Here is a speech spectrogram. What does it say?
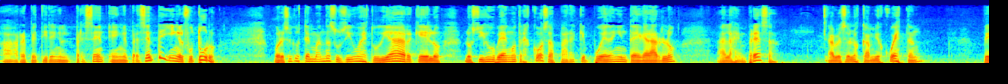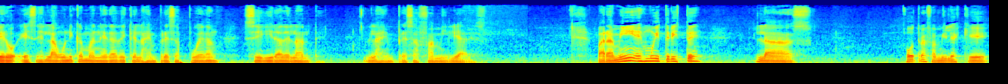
a repetir en el, presente, en el presente y en el futuro. Por eso es que usted manda a sus hijos a estudiar, que los hijos vean otras cosas para que puedan integrarlo a las empresas. A veces los cambios cuestan, pero esa es la única manera de que las empresas puedan seguir adelante, las empresas familiares. Para mí es muy triste las otras familias que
